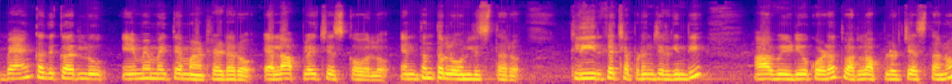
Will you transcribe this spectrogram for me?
బ్యాంక్ అధికారులు ఏమేమైతే మాట్లాడారో ఎలా అప్లై చేసుకోవాలో ఎంతెంత లోన్లు ఇస్తారో క్లియర్గా చెప్పడం జరిగింది. ఆ వీడియో కూడా త్వరలో అప్లోడ్ చేస్తాను.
